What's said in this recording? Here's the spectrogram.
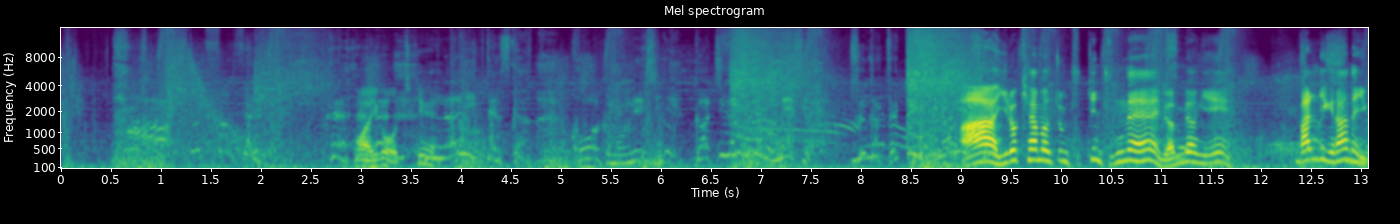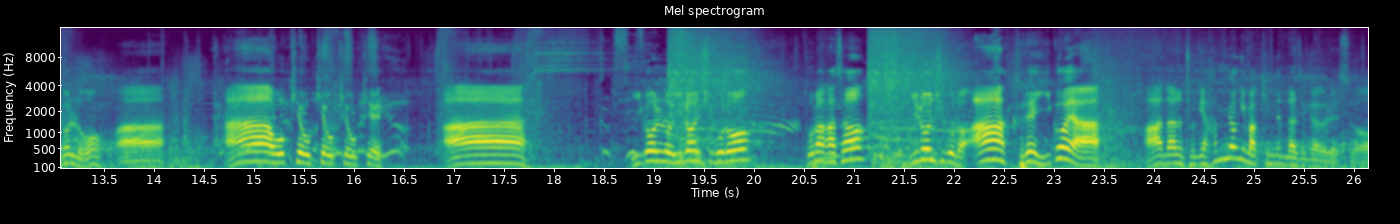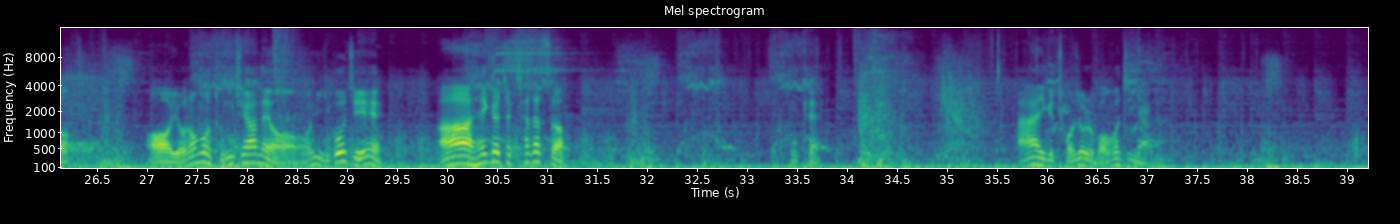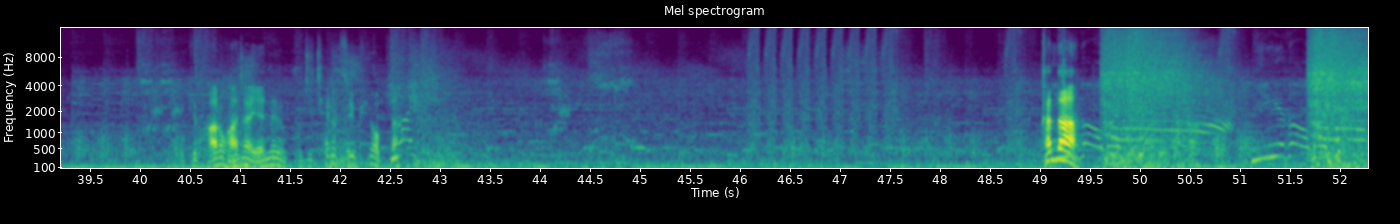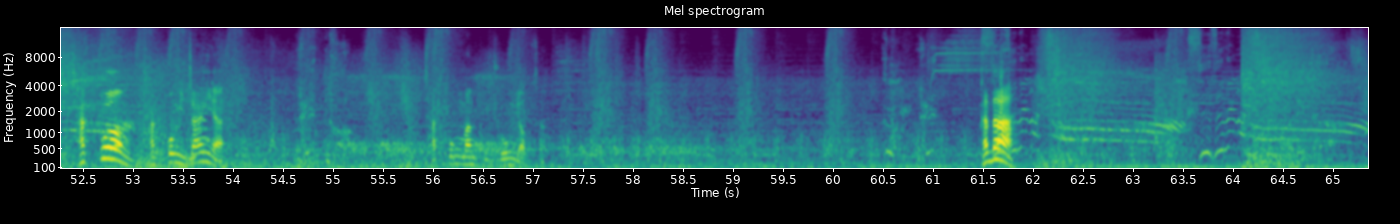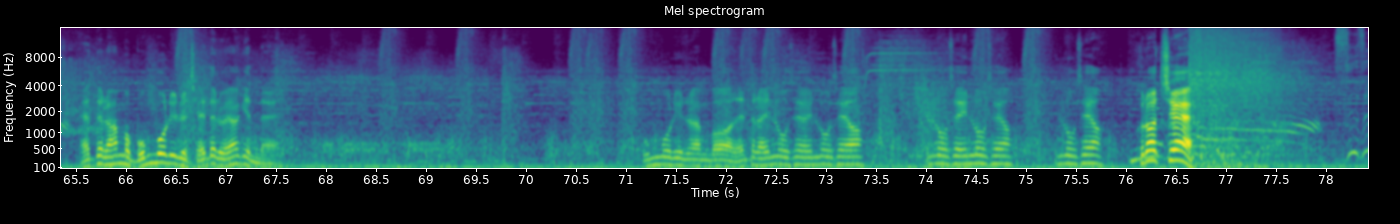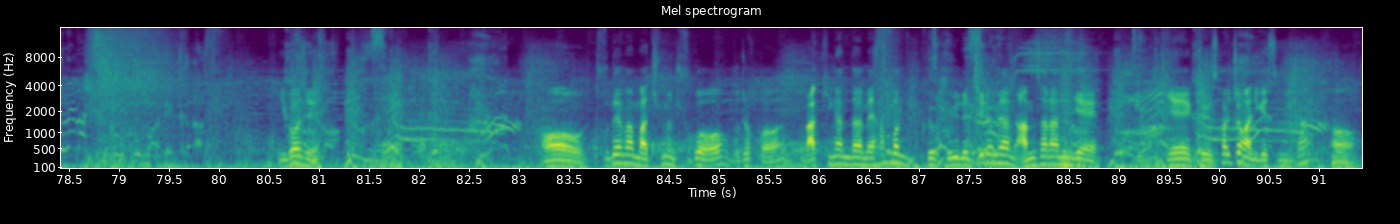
와 이거 어떻게? 何言ってんすか怖くもねえしガチガチでもねえしつうか絶対 아 이렇게 하면 좀 죽긴 죽네 몇 명이 빨리긴 하네 이걸로. 아, 아 오케이 오케이 오케이 오케이. 아 이걸로 이런 식으로 돌아가서 이런 식으로 아 그래 이거야. 아 나는 저게 한 명이 막힌다 생각을 했어. 어 여러모 동시에 하네요. 어, 이거지. 아 해결책 찾았어. 오케이. 아 이게 저절로 먹어지냐. 이렇게 바로 가자. 얘는 굳이 체력 쓸 필요 없다. 간다. 작봉! 작봉이 짱이야. 작봉만큼 좋은 게 없어. 간다! 애들 한번 몸머리를 제대로 해야겠네. 몸머리를 한번 애들아 일로 오세요 일로 오세요. 일로 오세요 일로 오세요. 일로 오세요. 그렇지! 이거지. 어우 두 대만 맞추면 죽어 무조건 마킹한 다음에 한 번 그 부위를 찌르면 암살하는 게얘그 설정 아니겠습니까? 어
